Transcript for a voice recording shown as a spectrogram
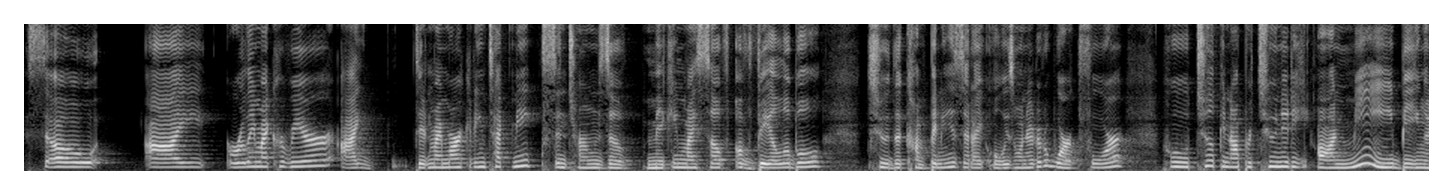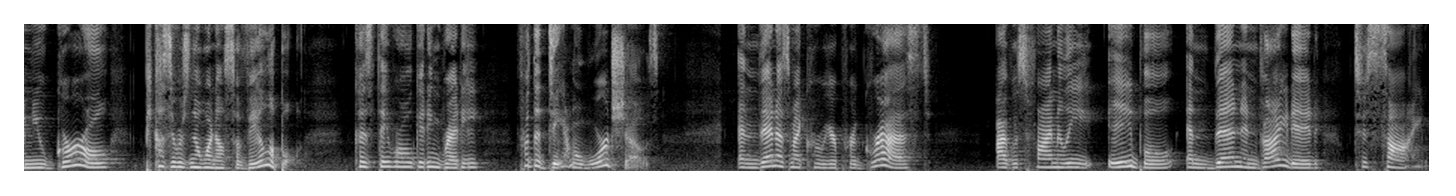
So, I, early in my career, I did my marketing techniques in terms of making myself available to the companies that I always wanted to work for, who took an opportunity on me being a new girl because there was no one else available, because they were all getting ready for the damn award shows. And then as my career progressed, I was finally able and then invited to sign.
